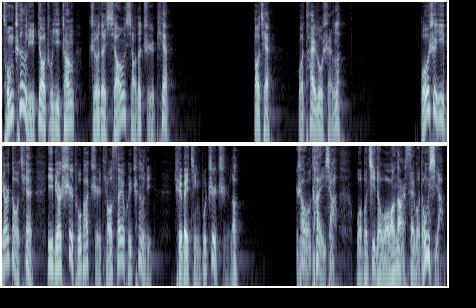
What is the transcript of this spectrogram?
从衬里掉出一张折得小小的纸片。抱歉，我太入神了。博士一边道歉，一边试图把纸条塞回衬里，却被颈部制止了。让我看一下，我不记得我往那儿塞过东西啊。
